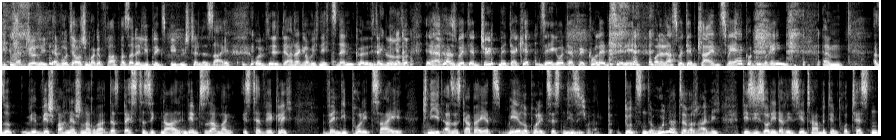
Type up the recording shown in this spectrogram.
Natürlich. Er wurde ja auch schon mal gefragt, was seine Lieblingsbibelstelle sei. Und äh, der hat er, glaube ich, nichts nennen können. Ich denke nur ja. so, er hat das mit dem Typ mit der Kettensäge und der Phil Collins CD. Oder das mit dem kleinen Zwerg und dem Ring. Ähm, also, wir, wir sprachen ja schon darüber, das beste Signal in dem Zusammenhang ist ja wirklich, wenn die Polizei kniet. Also es gab ja jetzt mehrere Polizisten, die sich, oder Dutzende, Hunderte wahrscheinlich, die sich solidarisiert haben mit den Protesten.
